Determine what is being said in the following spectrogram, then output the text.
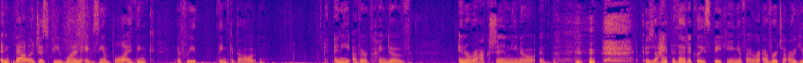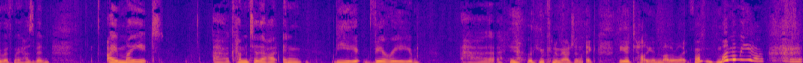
And that would just be one example. I think if we think about any other kind of interaction, you know, hypothetically speaking, if I were ever to argue with my husband, I might uh, come to that and be very. Uh, you can imagine like the Italian mother, like "Mamma mia!"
